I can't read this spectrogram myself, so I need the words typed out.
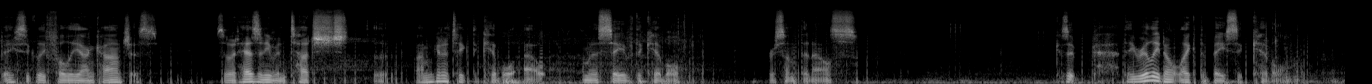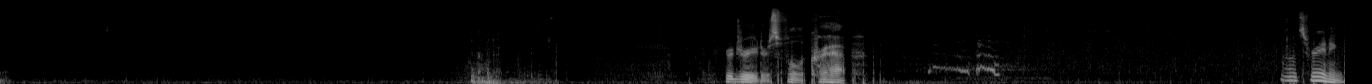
basically fully unconscious. So it hasn't even touched the... I'm gonna take the kibble out. I'm gonna save the kibble for something else. Because it, they really don't like the basic kibble. Refrigerator's full of crap. Oh, it's raining.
